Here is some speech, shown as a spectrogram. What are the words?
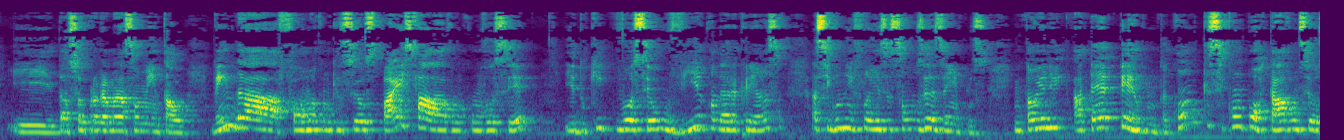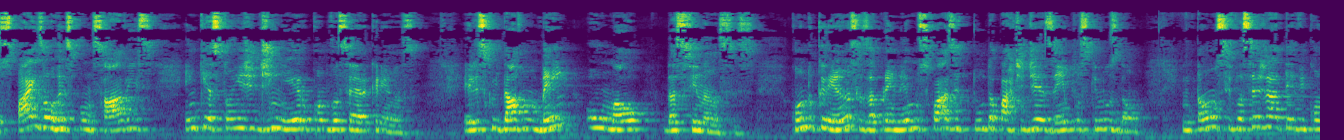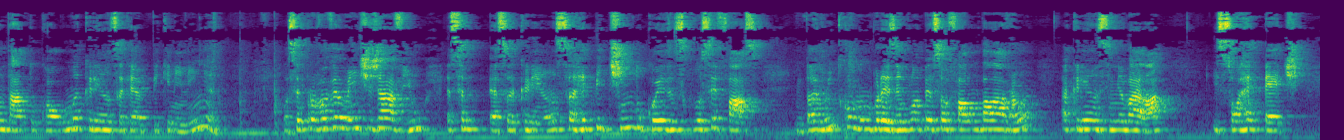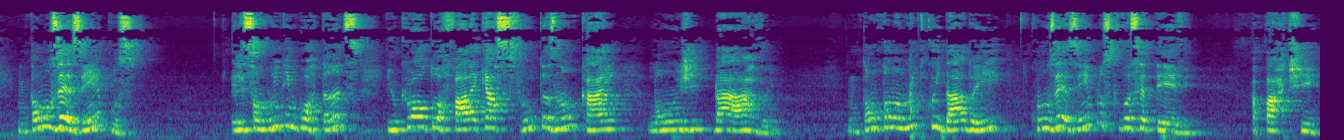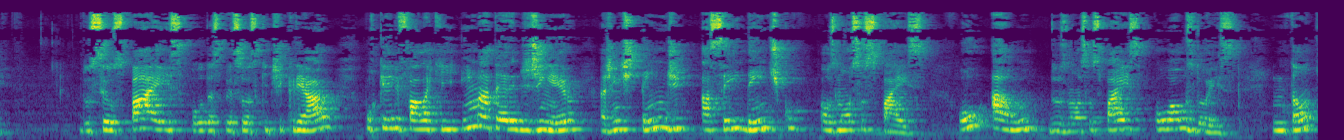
e da sua programação mental vem da forma com que os seus pais falavam com você e do que você ouvia quando era criança. A segunda influência são os exemplos. Então ele até pergunta como que se comportavam seus pais ou responsáveis em questões de dinheiro quando você era criança. Eles cuidavam bem ou mal das finanças. Quando crianças, aprendemos quase tudo a partir de exemplos que nos dão. Então, se você já teve contato com alguma criança que é pequenininha, você provavelmente já viu essa, essa criança repetindo coisas que você faz. Então é muito comum, por exemplo, uma pessoa fala um palavrão, a criancinha vai lá e só repete. Então os exemplos, eles são muito importantes e o que o autor fala é que as frutas não caem longe da árvore. Então toma muito cuidado aí com os exemplos que você teve a partir dos seus pais ou das pessoas que te criaram, porque ele fala que em matéria de dinheiro a gente tende a ser idêntico aos nossos pais, ou a um dos nossos pais ou aos dois. Então,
